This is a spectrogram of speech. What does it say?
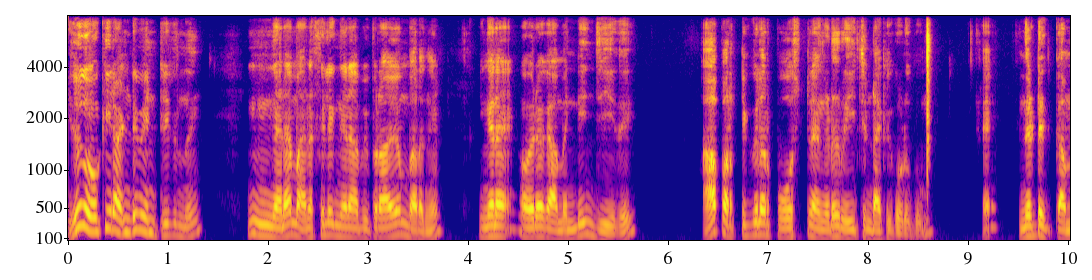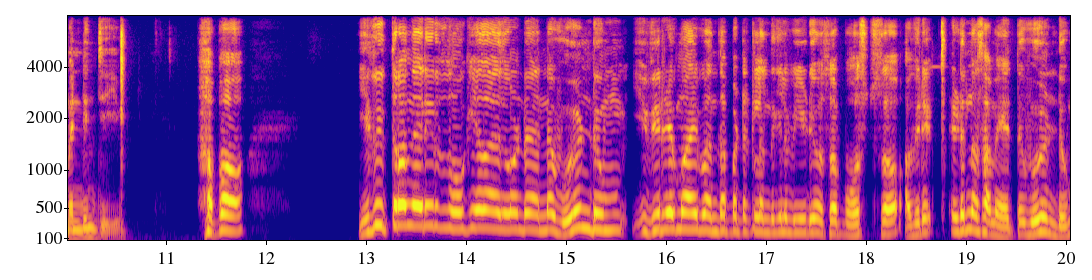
ഇത് നോക്കി രണ്ട് മിനിറ്റ് ഇരുന്ന് ഇങ്ങനെ മനസ്സിൽ ഇങ്ങനെ അഭിപ്രായവും പറഞ്ഞ് ഇങ്ങനെ ഓരോ കമന്റും ചെയ്ത് ആ പർട്ടിക്കുലർ പോസ്റ്റിന് അങ്ങോട്ട് റീച്ച് ഉണ്ടാക്കി കൊടുക്കും. എന്നിട്ട് കമന്റും ചെയ്യും. അപ്പോൾ ഇത് ഇത്ര നേരം ഇത് നോക്കിയതായതുകൊണ്ട് തന്നെ വീണ്ടും ഇവരുമായി ബന്ധപ്പെട്ടിട്ടുള്ള എന്തെങ്കിലും വീഡിയോസോ പോസ്റ്റ്സോ അവർ ഇടുന്ന സമയത്ത് വീണ്ടും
